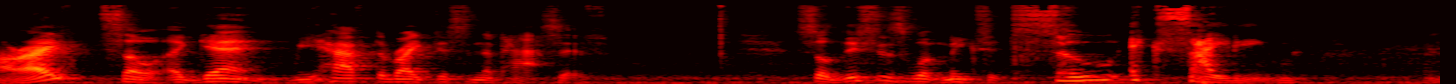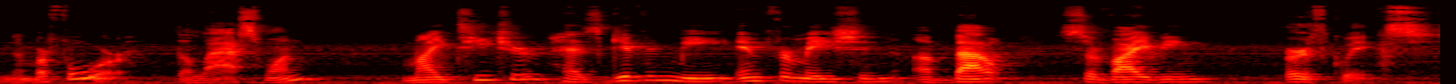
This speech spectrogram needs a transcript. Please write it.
All right? So again, we have to write this in the passive. So this is what makes it so exciting. Number four, the last one. My teacher has given me information about surviving earthquakes.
